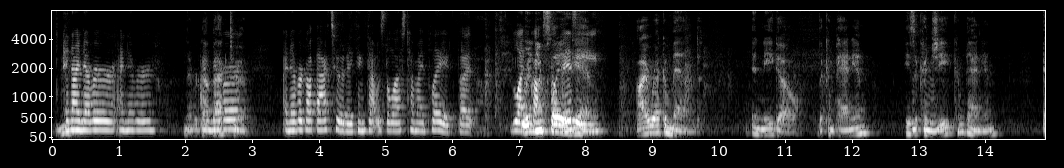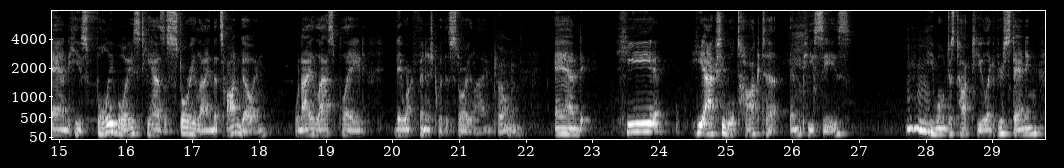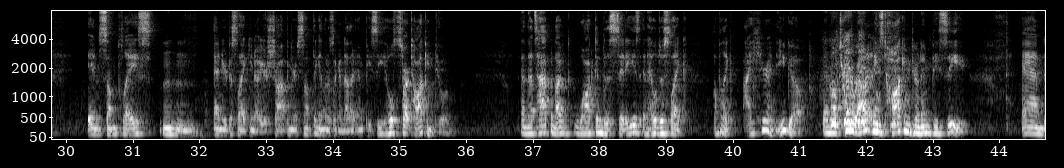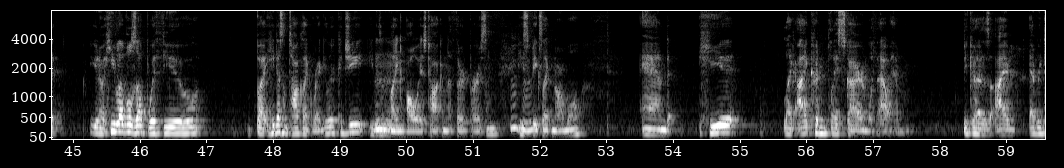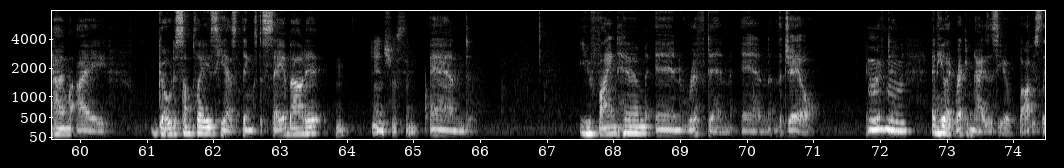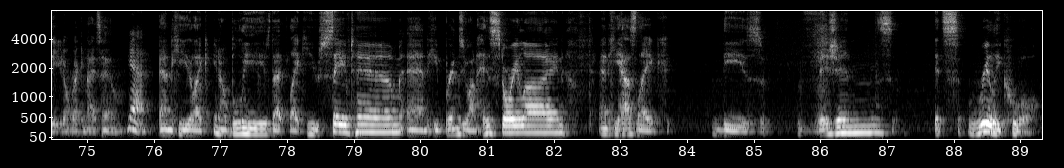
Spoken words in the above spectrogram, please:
Mm. and I never, I never, never I got back never, to it. I never got back to it. I think that was the last time I played, but life when got so busy. again, I recommend Inigo, the companion. He's a Mm-hmm. Khajiit companion, and he's fully voiced. He has a storyline that's ongoing. When I last played, they weren't finished with the storyline, Oh. and he he actually will talk to NPCs. Mm-hmm. He won't just talk to you. Like if you're standing in some place and you're just like you know you're shopping or something, and there's like another NPC, he'll start talking to him and that's happened. I've walked into the cities and he'll just like, I'm like, I hear Inigo, and I'll turn around and he's talking to an NPC, and you know he levels up with you, but he doesn't talk like regular Khajiit. He doesn't mm-hmm. like always talk in the third person. He mm-hmm. speaks like normal, and he, like, I couldn't play Skyrim without him, because I every time I go to some place, he has things to say about it. Hmm. Interesting. and you find him in Riften in the jail. In Riften. Mm-hmm. And he like recognizes you but obviously you don't recognize him. Yeah. and he like you know believes that like you saved him and he brings you on his storyline and he has like these visions. It's really cool.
